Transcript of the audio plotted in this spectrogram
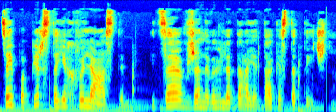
цей папір стає хвилястим, і це вже не виглядає так естетично.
